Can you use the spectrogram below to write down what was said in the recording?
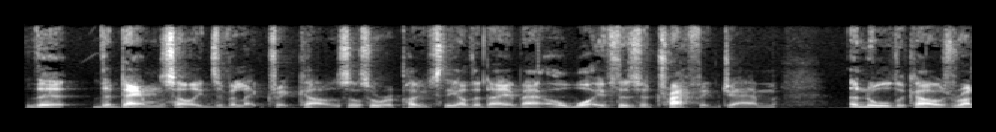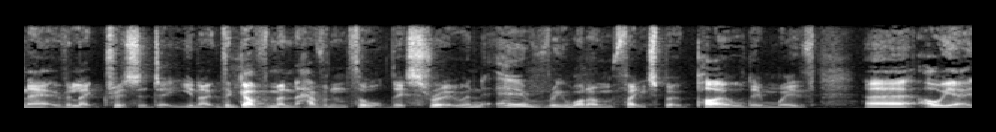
the the downsides of electric cars. I saw a post the other day about oh what if there's a traffic jam and all the cars run out of electricity. You know, the government haven't thought this through, and everyone on Facebook piled in with, uh, "Oh yeah,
